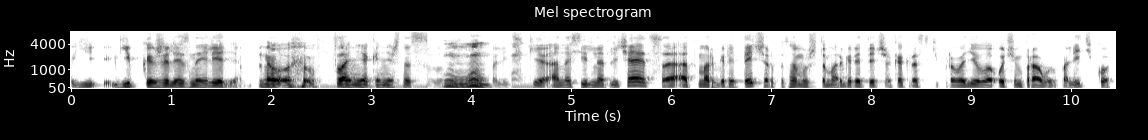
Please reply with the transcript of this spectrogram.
гибкая железная леди. Ну, в плане, конечно, политики она сильно отличается от Маргарет Тэтчер, потому что Маргарет Тэтчер как раз-таки проводила очень правую политику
